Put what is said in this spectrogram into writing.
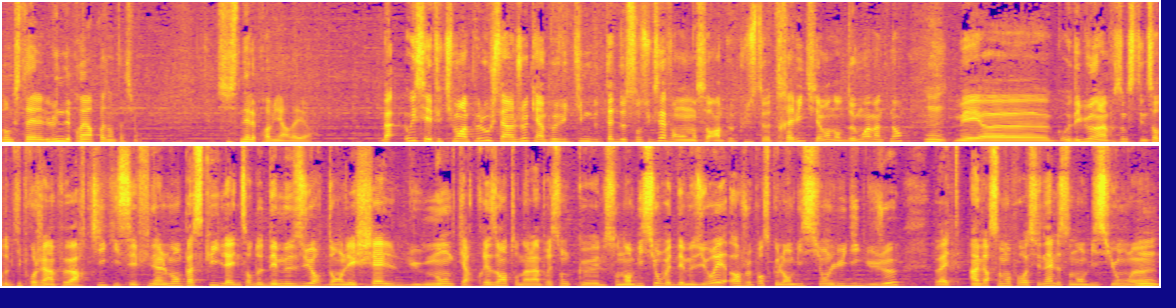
Donc c'était l'une des premières présentations. Si ce n'est la première d'ailleurs. Bah oui, c'est effectivement un peu louche. C'est un jeu qui est un peu victime de peut-être de son succès. Enfin, on en saura un peu plus euh, très vite finalement dans deux mois maintenant. Mm. Mais euh, au début, on a l'impression que c'était une sorte de petit projet un peu arty qui s'est finalement parce qu'il a une sorte de démesure dans l'échelle du monde qu'il représente. On a l'impression que son ambition va être démesurée. Or, je pense que l'ambition ludique du jeu va être inversement proportionnelle à son ambition. euh, Mm.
